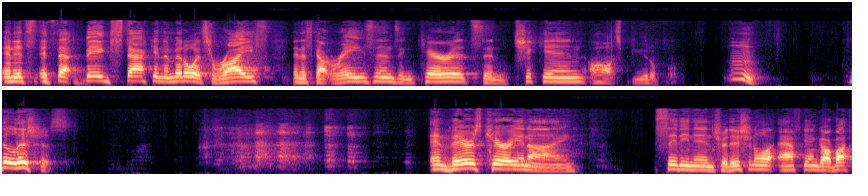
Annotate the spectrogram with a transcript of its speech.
And it's, it's that big stack in the middle. It's rice and it's got raisins and carrots and chicken. Oh, it's beautiful. Mmm, delicious. And there's Carrie and I sitting in traditional Afghan garb.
